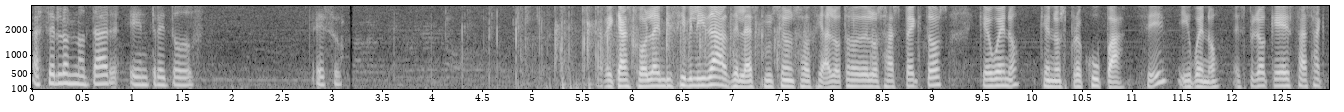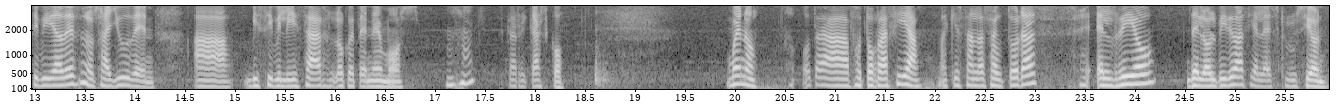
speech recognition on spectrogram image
hacerlos notar entre todos. Eso. Ricasco, la invisibilidad de la exclusión social, otro de los aspectos que bueno, que nos preocupa, ¿sí? Y bueno, espero que estas actividades nos ayuden a visibilizar lo que tenemos. Es que ricasco. Bueno, otra fotografía. Aquí están las autoras. El río del olvido hacia la exclusión.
